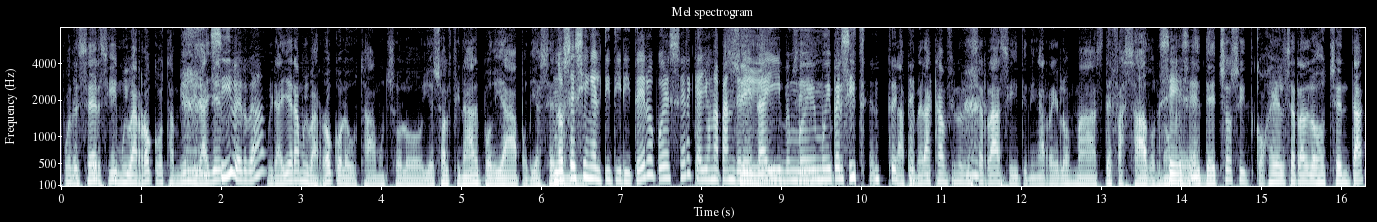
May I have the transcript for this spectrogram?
Puede ser, sí, muy barrocos también. Miralles, sí, ¿verdad? Miralles era muy barroco, le gustaba mucho lo, y eso al final podía, podía ser. No sé si en el titiritero puede ser que haya una pandereta ahí muy, muy persistente. Las primeras canciones de Serrat sí tienen arreglos más desfasados, ¿no? De hecho, si coges el Serrat de los 80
